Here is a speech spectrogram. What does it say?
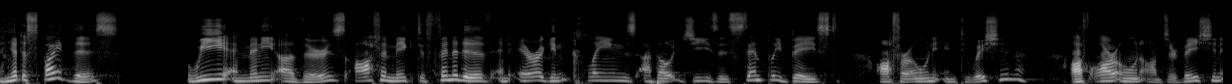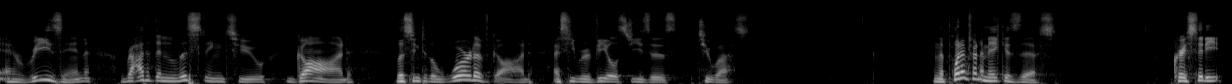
And yet, despite this, we and many others often make definitive and arrogant claims about Jesus simply based off our own intuition off our own observation and reason rather than listening to God, listening to the Word of God as He reveals Jesus to us. And the point I'm trying to make is this Grace City,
